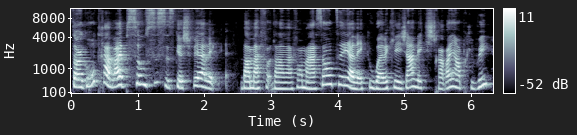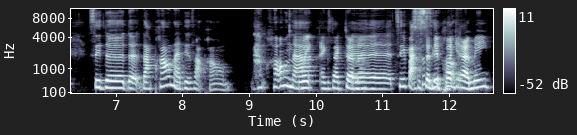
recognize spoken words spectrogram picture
c'est un gros travail. Puis ça aussi, c'est ce que je fais avec dans ma, dans ma formation, tu sais, avec, ou avec les gens avec qui je travaille en privé, c'est d'apprendre de, à désapprendre. D'apprendre à... Oui, exactement. Euh, tu sais, parce que se déprogrammer.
